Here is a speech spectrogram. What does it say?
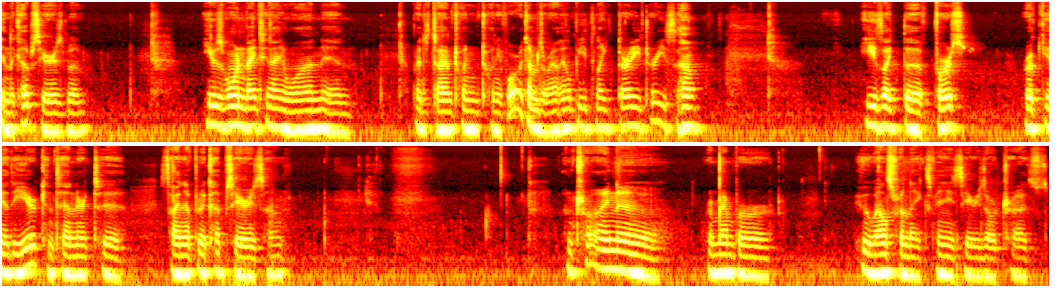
in the Cup Series, but he was born in 1991, and by the time 2024 comes around, he'll be like 33. So he's like the first rookie of the year contender to sign up for the Cup Series. I'm trying to remember who else from the Xfinity Series or trucks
